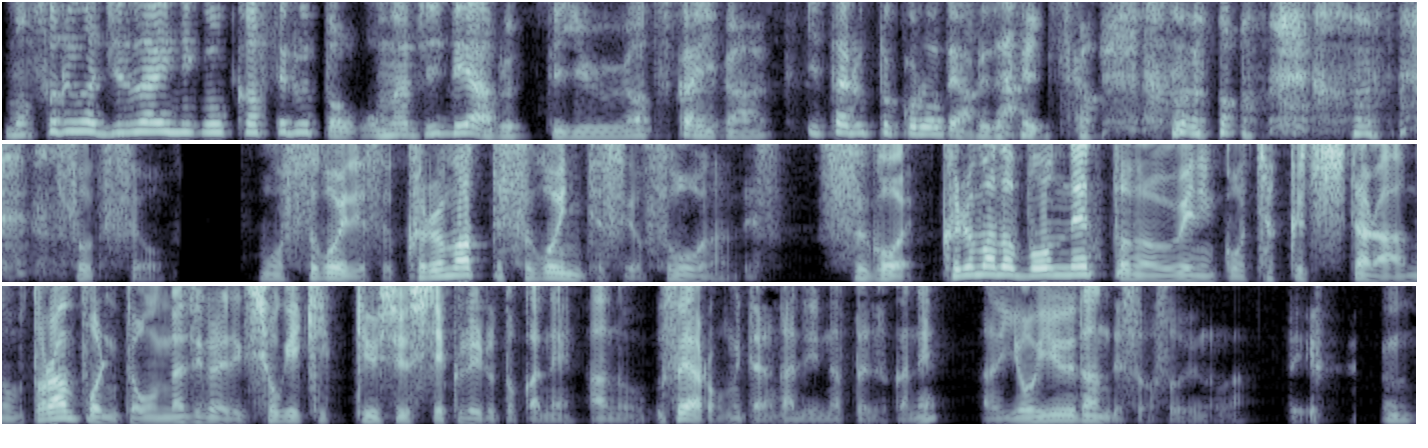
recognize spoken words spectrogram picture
もうそれは自在に動かせると同じであるっていう扱いが至るところであるじゃないですか。そうですよ。もうすごいですよ。車ってすごいんですよ。そうなんです。すごい。車のボンネットの上にこう着地したら、あの、トランポリンと同じぐらいで衝撃吸収してくれるとかね。あの、嘘やろ？みたいな感じになったりとかね。あの余裕なんですよ、そういうのが。っていう。うん、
